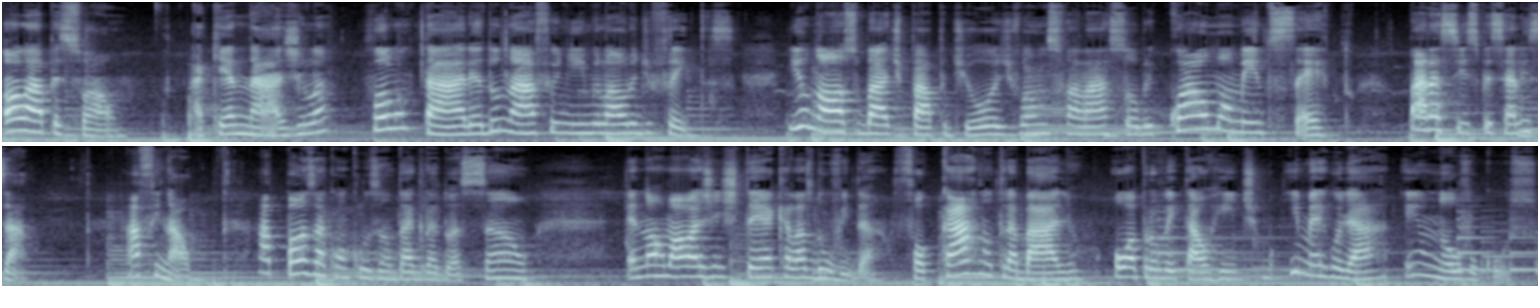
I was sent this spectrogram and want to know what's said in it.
Olá, pessoal. Aqui é Nájila, voluntária do NAF Unime Lauro de Freitas. E o nosso bate-papo de hoje vamos falar sobre qual o momento certo para se especializar. Afinal, após a conclusão da graduação, é normal a gente ter aquela dúvida: focar no trabalho ou aproveitar o ritmo e mergulhar em um novo curso?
